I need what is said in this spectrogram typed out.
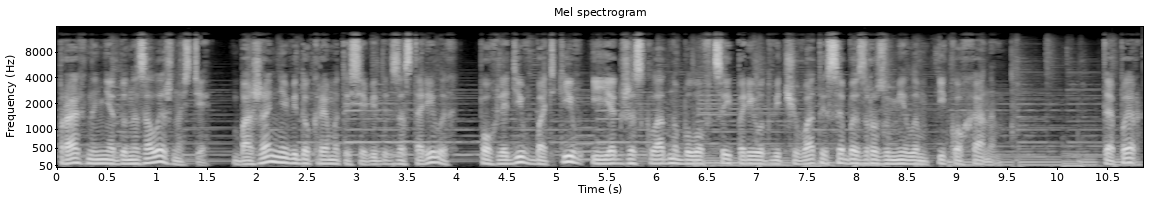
прагнення до незалежності, бажання відокремитися від застарілих, поглядів батьків і як же складно було в цей період відчувати себе зрозумілим і коханим. Тепер,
